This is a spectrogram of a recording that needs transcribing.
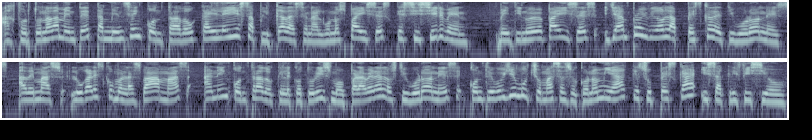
Afortunadamente, también se ha encontrado que hay leyes aplicadas en algunos países que sí sirven. 29 países ya han prohibido la pesca de tiburones. Además, lugares como las Bahamas han encontrado que el ecoturismo para ver a los tiburones contribuye mucho más a su economía que su pesca y sacrificio.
